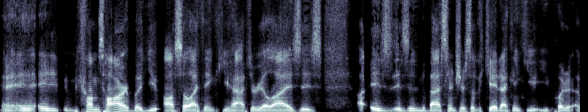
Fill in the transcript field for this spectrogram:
and it becomes hard. But you also, I think, you have to realize is uh, is is in the best interest of the kid. I think you you put a,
